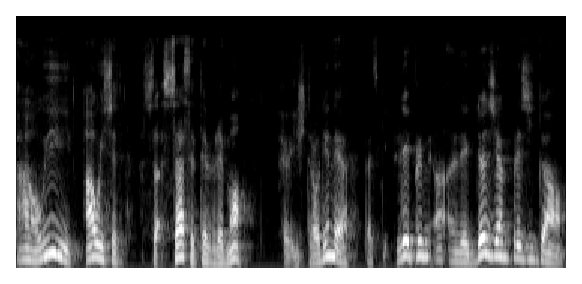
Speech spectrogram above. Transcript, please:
Ah oui, ah oui, ça, c'était vraiment euh, extraordinaire, parce que les, les deuxièmes présidents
